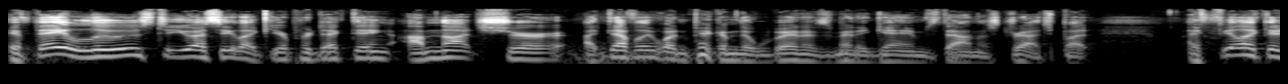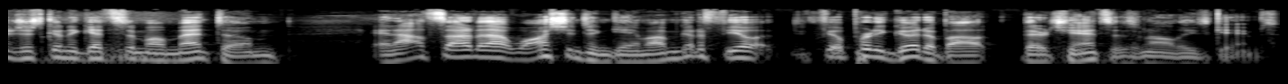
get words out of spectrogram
if they lose to USC like you're predicting, I'm not sure. I definitely wouldn't pick them to win as many games down the stretch, but I feel like they're just going to get some momentum. And outside of that Washington game, I'm going to feel feel pretty good about their chances in all these games.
